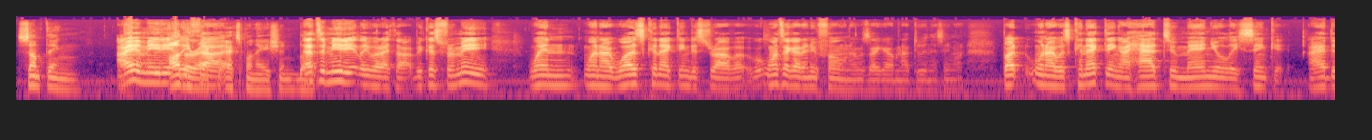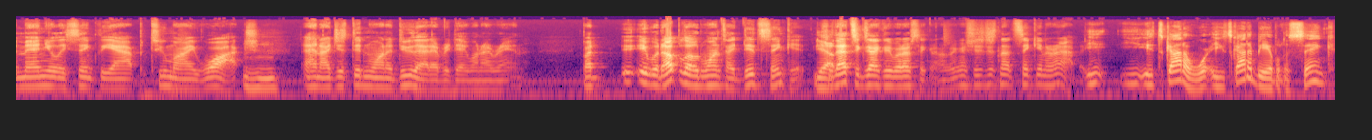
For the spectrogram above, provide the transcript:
something I immediately other thought explanation. But that's immediately what I thought because for me, when when I was connecting to Strava, once I got a new phone, I was like, I'm not doing this anymore. But when I was connecting, I had to manually sync it. I had to manually sync the app to my watch, Mm-hmm. and I just didn't want to do that every day when I ran. But it, it would upload once I did sync it. Yeah. So that's exactly what I was thinking. I was like, she's just not syncing her app. It's got to work. It's got to be able to sync.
